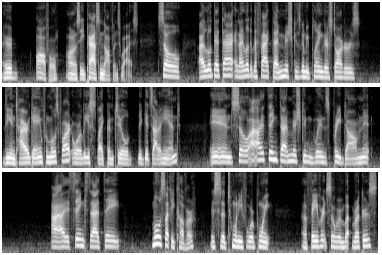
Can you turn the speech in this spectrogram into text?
They're awful, honestly, passing offense wise. So I look at that and I look at the fact that Michigan's going to be playing their starters the entire game for the most part, or at least like until it gets out of hand. And so I, I think that Michigan wins pretty dominant. I, I, think that they most likely cover. This is a 24 point uh, favorite over Rutgers.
